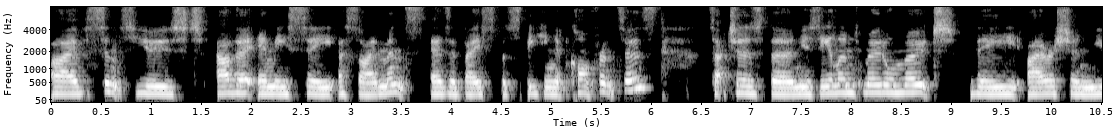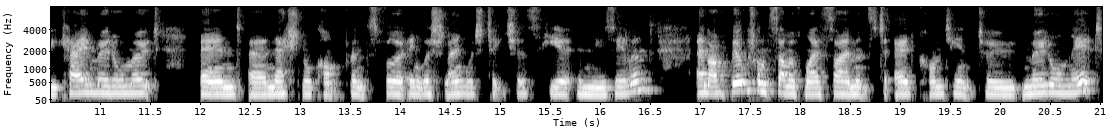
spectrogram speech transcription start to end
I've since used other MEC assignments as a base for speaking at conferences such as the New Zealand Moodle Moot, the Irish and UK Moodle Moot, and a national conference for English language teachers here in New Zealand. And I've built on some of my assignments to add content to MoodleNet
